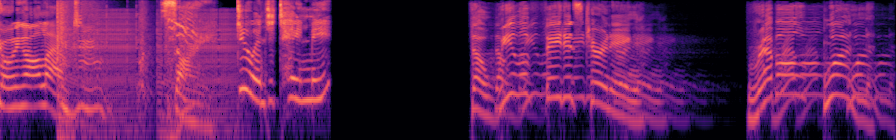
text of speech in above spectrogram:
Going all out. Mm-hmm. Sorry. Do entertain me. The Wheel of Fate is turning. Rebel 1.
